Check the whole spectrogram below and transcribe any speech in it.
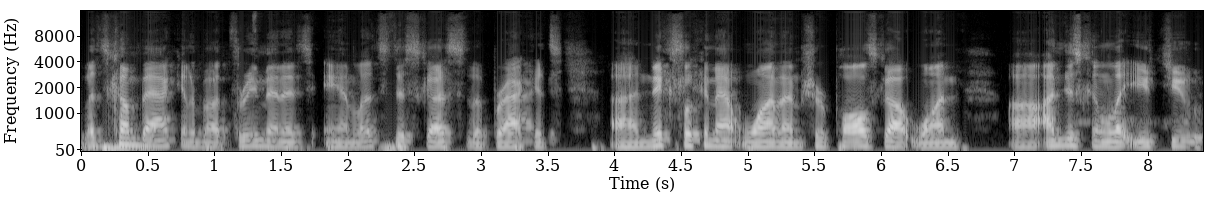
Let's come back in about three minutes and let's discuss the brackets. Uh, Nick's looking at one. I'm sure Paul's got one. Uh, I'm just going to let you two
